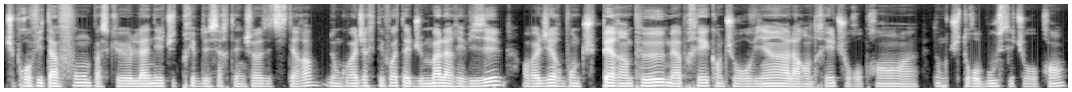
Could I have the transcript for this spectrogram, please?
tu profites à fond parce que l'année, tu te prives de certaines choses, etc. Donc on va dire que des fois, tu as du mal à réviser. On va dire, bon, tu perds un peu, mais après, quand tu reviens à la rentrée, tu reprends, euh, donc tu te reboostes et tu reprends.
